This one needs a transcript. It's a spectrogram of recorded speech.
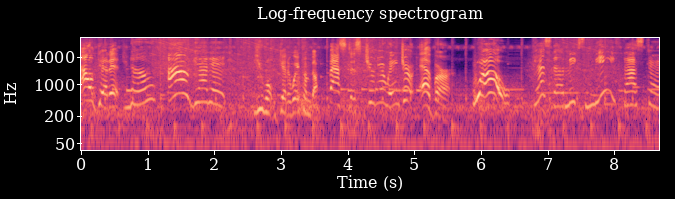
I'll get it. No, I'll get it. You won't get away from the fastest Junior Ranger ever. Whoa! Guess that makes me faster.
